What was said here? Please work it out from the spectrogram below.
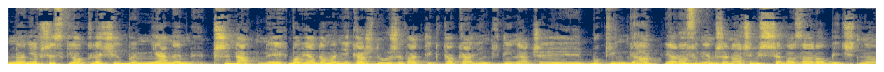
no nie wszystkie określiłbym mianem przydatnych, bo wiadomo, nie każdy używa TikToka, LinkedIna czy Bookinga. Ja rozumiem, że na czymś trzeba zarobić, no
